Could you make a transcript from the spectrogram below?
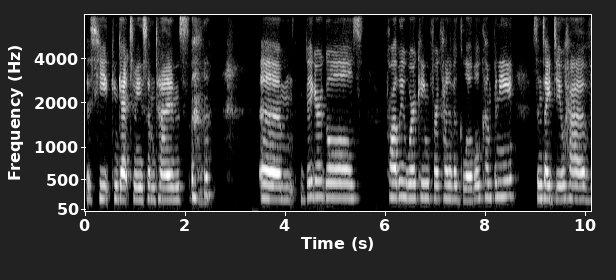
This heat can get to me sometimes. um, bigger goals, probably working for kind of a global company since I do have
